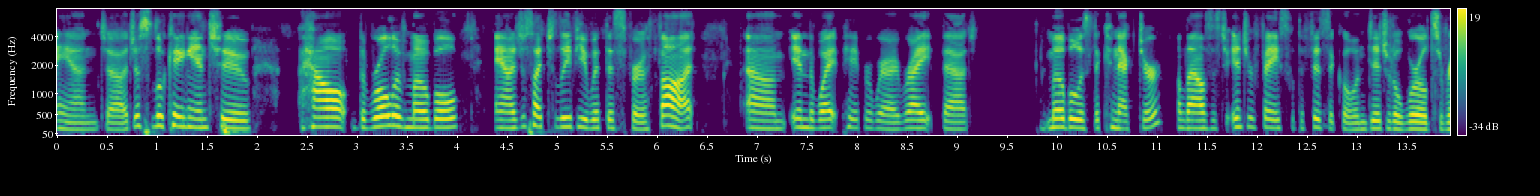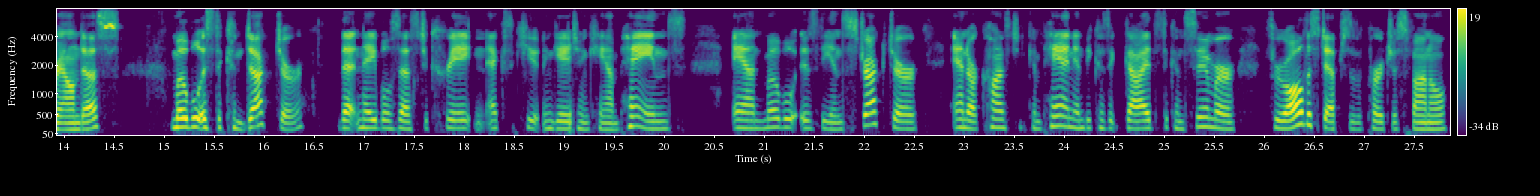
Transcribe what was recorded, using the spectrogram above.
and uh, just looking into how the role of mobile, and I'd just like to leave you with this for a thought. Um, in the white paper where I write that Mobile is the connector, allows us to interface with the physical and digital worlds around us. Mobile is the conductor that enables us to create and execute engaging campaigns. And mobile is the instructor and our constant companion because it guides the consumer through all the steps of the purchase funnel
